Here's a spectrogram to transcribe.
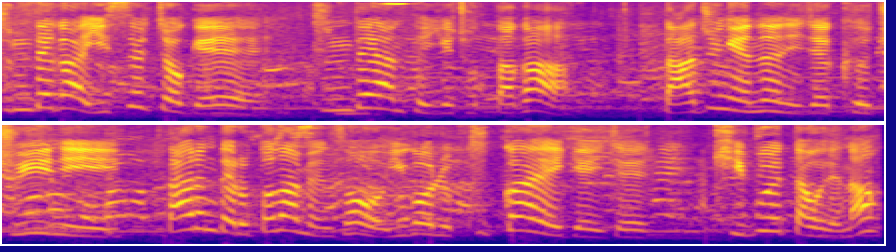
군대가 있을 적에 군대한테 이게 줬다가 나중에는 이제 그 주인이 다른 데로 떠나면서 이거를 국가에게 이제 기부했다고 되나?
